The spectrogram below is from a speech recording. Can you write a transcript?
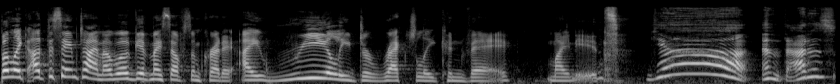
but like at the same time, I will give myself some credit. I really directly convey my needs. Yeah, and that is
